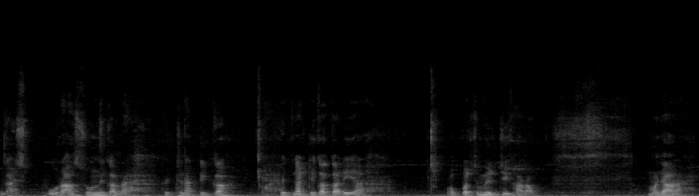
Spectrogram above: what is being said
gas पूरा आँसू निकल रहा है। इतना टिक्का इतना टिक्का करी यार। ऊपर से मिर्ची खा रहा हूँ। मज़ा आ रहा है।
